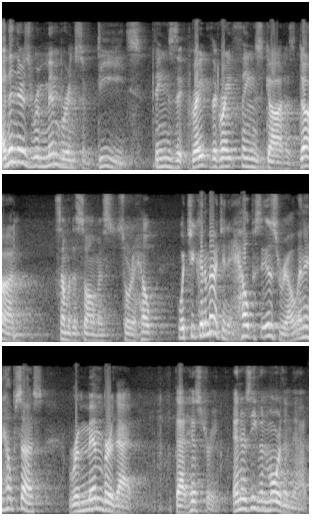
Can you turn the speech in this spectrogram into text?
And then there's remembrance of deeds, things that great the great things God has done. Some of the psalmists sort of help, which you can imagine, it helps Israel and it helps us remember that that history. And there's even more than that.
